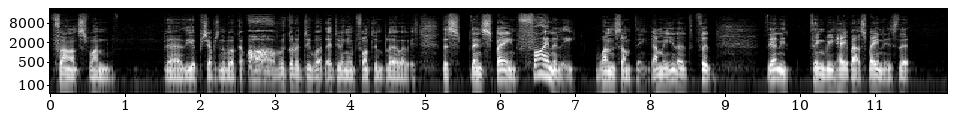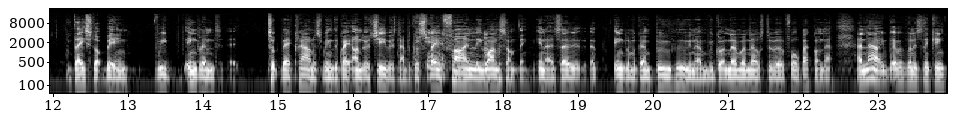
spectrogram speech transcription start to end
France won uh, the European Champions in the World Cup. Oh, we've got to do what they're doing in Fontainebleau. Then Spain finally won something. I mean, you know, for, the only thing we hate about Spain is that they stopped being. We England took their crown as being the great underachievers now because Spain finally won something. You know, so uh, England were going boo hoo. You know, we've got no one else to uh, fall back on now. And now everyone is thinking,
